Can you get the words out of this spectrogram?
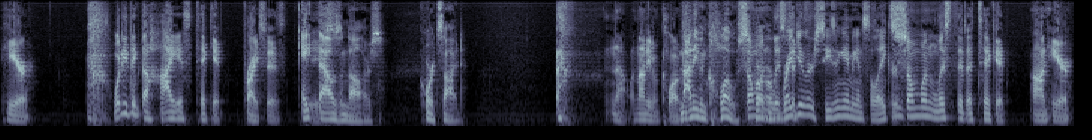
here. what do you think the highest ticket price is? Eight thousand dollars, courtside. No, not even close. Not even close. Someone for a listed- regular season game against the Lakers. Someone listed a ticket on here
